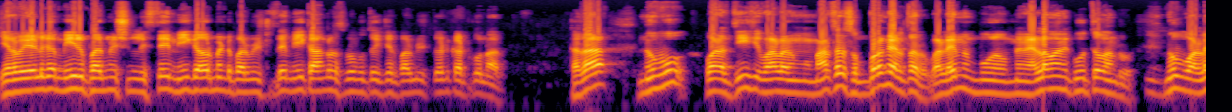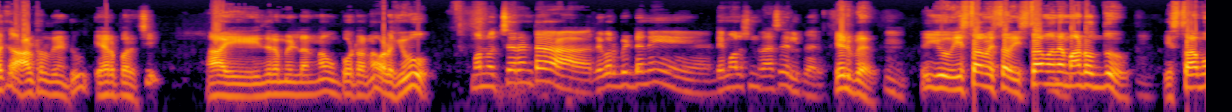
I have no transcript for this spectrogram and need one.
ఇరవై ఏళ్ళుగా మీరు పర్మిషన్లు ఇస్తే మీ గవర్నమెంట్ పర్మిషన్ ఇస్తే మీ కాంగ్రెస్ ప్రభుత్వం ఇచ్చిన పర్మిషన్ తోటి కట్టుకున్నారు. కదా? నువ్వు వాళ్ళని తీసి వాళ్ళని మాత్రం శుభ్రంగా వెళ్తారు. వాళ్ళు ఏమి మేము వెళ్ళమని కూర్చోమనరు. నువ్వు వాళ్ళకి ఆల్టర్నేటివ్ ఏర్పరిచి ఆ ఈ ఇందిరమిళ్ళు అన్నా ఇంకోటన్నా వాళ్ళకి ఇవ్వు. మొన్న వచ్చారంట రివర్ బిడ్ అని డెమాలిషన్ రాసి వెళ్ళిపోయారు వెళ్ళిపోయారు. ఇయ్యు, ఇస్తాం ఇస్తాం ఇస్తామనే మాట వద్దు. ఇస్తాము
